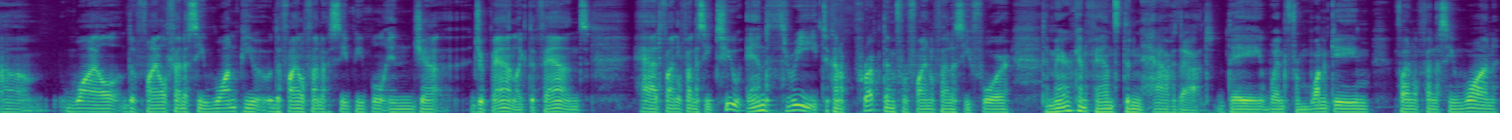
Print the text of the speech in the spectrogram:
um, while the Final Fantasy One people, the Final Fantasy people in ja- Japan, like the fans, had Final Fantasy 2 and 3 to kind of prep them for Final Fantasy 4. The American fans didn't have that. They went from one game, Final Fantasy 1,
